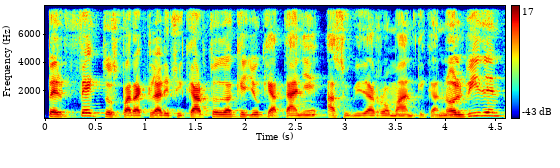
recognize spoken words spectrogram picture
perfectos para clarificar todo aquello que atañe a su vida romántica. No olviden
